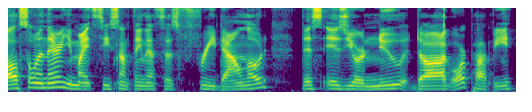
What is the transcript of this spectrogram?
Also, in there, you might see something that says free download. This is your new dog or puppy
